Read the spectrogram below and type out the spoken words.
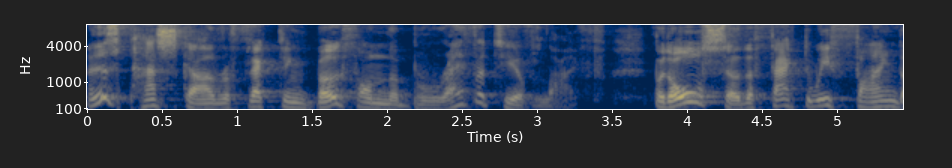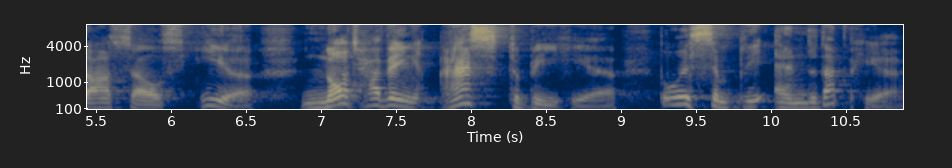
And this is Pascal reflecting both on the brevity of life, but also the fact that we find ourselves here, not having asked to be here, but we simply ended up here.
